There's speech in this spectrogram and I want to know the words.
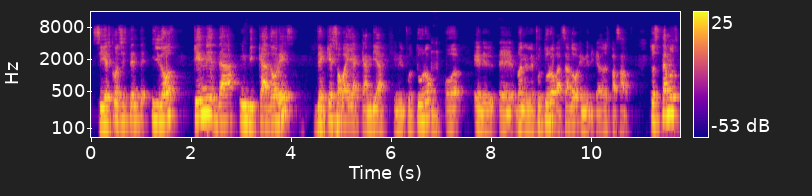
si es consistente, y dos, qué me da indicadores de que eso vaya a cambiar en el futuro mm. o en el, eh, bueno, en el futuro basado en indicadores pasados. Entonces estamos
